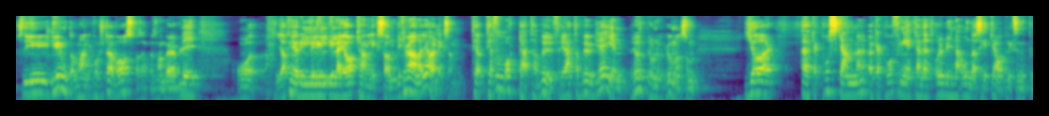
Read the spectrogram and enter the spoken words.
Så det är ju grymt om han kan fortsätta vara så pass öppen som han börjar bli. Och jag kan göra det lilla, jag kan liksom, det kan vi alla göra liksom. Till, till att få bort det här tabu, för det är här tabugrejen runt beroendesjukdomen som gör, ökar på skammen, ökar på förnekandet och det blir den här onda cirkeln av att det liksom inte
